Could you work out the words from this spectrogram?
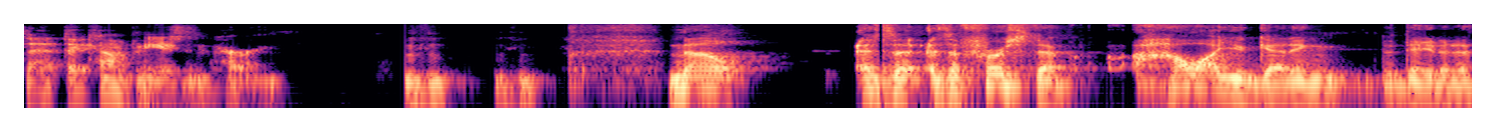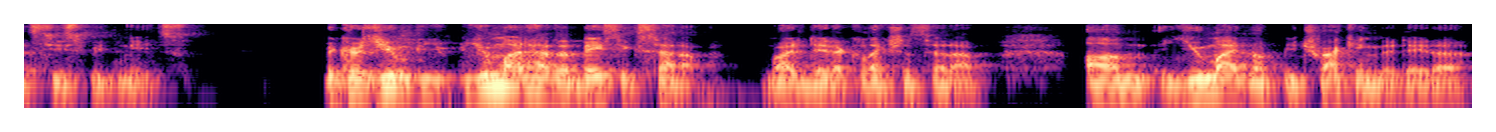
that the company is incurring. Mm-hmm. Mm-hmm. Now, as a as a first step, how are you getting the data that C-suite needs? Because you you, you might have a basic setup, right? A data collection setup. Um, you might not be tracking the data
